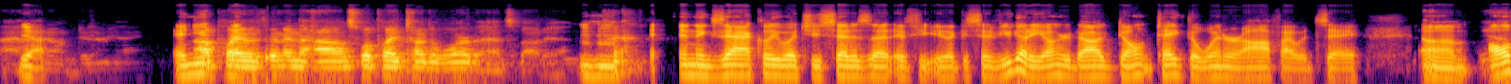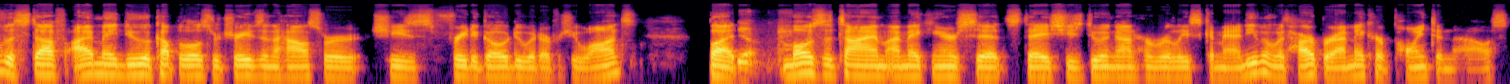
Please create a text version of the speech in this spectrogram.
I, Yeah. I don't do anything. and you I'll play with them in the house. We'll play tug of war, but that's about it. Mhm. and exactly what you said is that if you like i said if you got a younger dog don't take the winter off i would say um, Yeah. all the stuff i may do a couple of those retrieves in the house where she's free to go do whatever she wants but Yep. most of the time i'm making her sit stay she's doing on her release command even with harper i make her point in the house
